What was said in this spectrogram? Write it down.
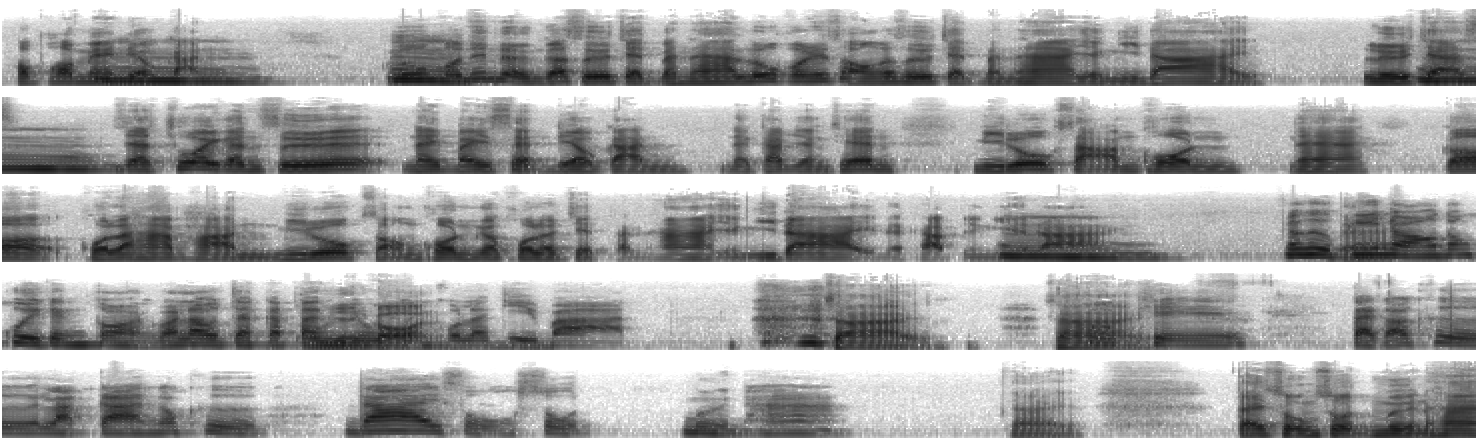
เพราะพ่อแม่เดียวกันอืมลูกคนที่หนึ่งก็ซื้อเจ็ดพันห้าลูกคนที่สองก็ซื้อเจ็ดพันห้าอย่างนี้ได้ หรือจะอืมจะช่วยกันซื้อในใบเสร็จเดียวกันนะครับอย่างเช่น มีลูกสามคนนะฮะก็คนละห้าพันมีลูกสองคนก็คนละเจ็ดพันห้าอย่างนี้ได้นะครับ อย่างนี้ได้อืมก็คือพี่นะน้องต้องคุยกันก่อนว่าเราจะกระตันคุยยูกันก่อนกันคนละกี่บาท ใช่ใช่โอเค แต่ก็คือหลักการก็คือได้สูงสุดหมื่นห้าใช่ได้สูงสุดหมื่นห้า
